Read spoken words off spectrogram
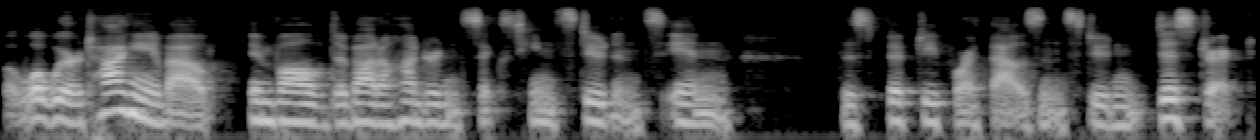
what we were talking about involved about 116 students in this 54,000 student district.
